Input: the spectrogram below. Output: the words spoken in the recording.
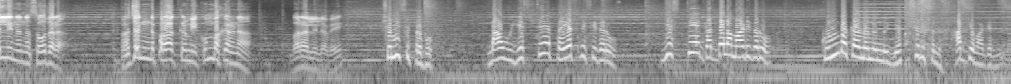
ಎಲ್ಲಿ ನನ್ನ ಸೋದರ? ಪ್ರಚಂಡ ಪರಾಕ್ರಮಿ ಕುಂಭಕರ್ಣ ಬರಲಿಲ್ಲವೇ? ಕ್ಷಮಿಸಿ ಪ್ರಭು ನಾವು ಎಷ್ಟೇ ಪ್ರಯತ್ನಿಸಿದರೂ ಎಷ್ಟೇ ಗದ್ದಲ ಮಾಡಿದರೂ ಕುಂಭಕರ್ಣನನ್ನು ಎಚ್ಚರಿಸಲು ಸಾಧ್ಯವಾಗಲಿಲ್ಲ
